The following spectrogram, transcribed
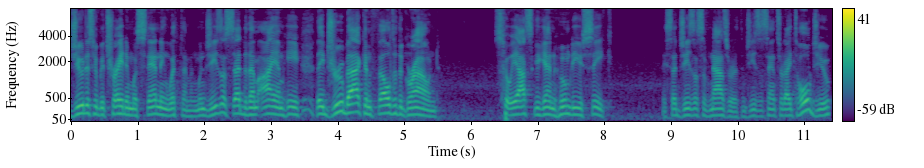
Judas, who betrayed him, was standing with them. And when Jesus said to them, I am he, they drew back and fell to the ground. So he asked again, Whom do you seek? They said, Jesus of Nazareth. And Jesus answered, I told you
